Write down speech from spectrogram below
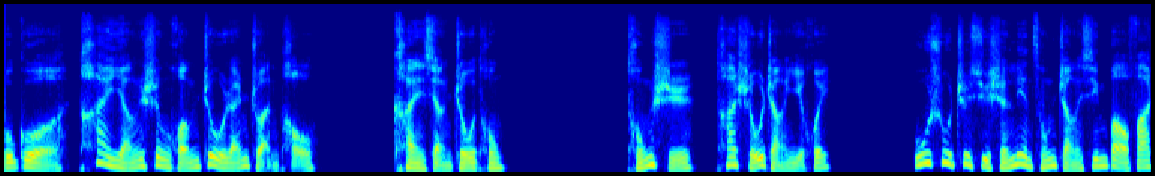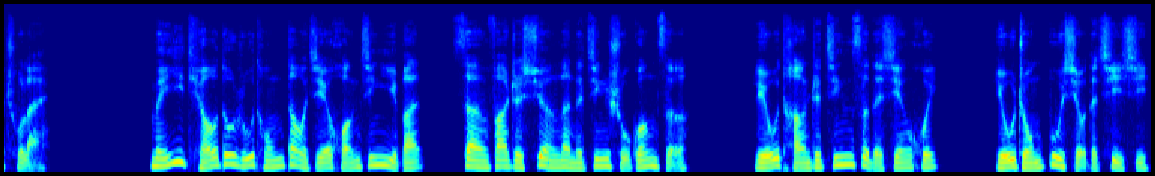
不过太阳圣皇骤然转头看向周通，同时他手掌一挥，无数秩序神链从掌心爆发出来，每一条都如同道劫黄金一般，散发着绚烂的金属光泽，流淌着金色的仙辉，有种不朽的气息。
